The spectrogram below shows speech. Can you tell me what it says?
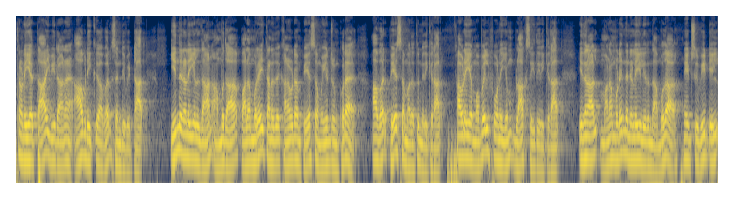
தன்னுடைய தாய் வீடான ஆவடிக்கு அவர் சென்று விட்டார். இந்த நிலையில்தான் அமுதா பலமுறை தனது கணவரிடம் பேச முயன்றும் கூட அவர் பேச மறுத்தும் இருக்கிறார். அவருடைய மொபைல் போனையும் பிளாக் செய்திருக்கிறார் இதனால் மனமுடைந்த நிலையில் இருந்த அமுதா நேற்று வீட்டில்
